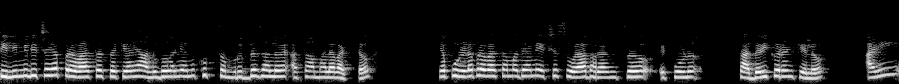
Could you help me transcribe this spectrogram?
टिलिमिलीच्या या प्रवासाचं किंवा या अनुभवाने आम्ही खूप समृद्ध झालोय असं आम्हाला वाटतं. या पूर्ण प्रवासामध्ये आम्ही एकशे सोळा भागांचं एकूण सादरीकरण केलं. आणि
